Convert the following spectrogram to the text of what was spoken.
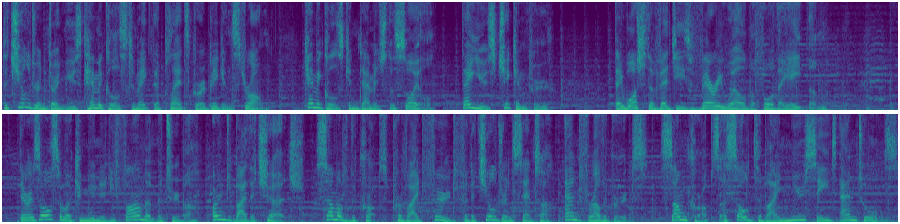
The children don't use chemicals to make their plants grow big and strong. Chemicals can damage the soil. They use chicken poo. They wash the veggies very well before they eat them. There is also a community farm at Matuba, owned by the church. Some of the crops provide food for the children's centre and for other groups. Some crops are sold to buy new seeds and tools.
